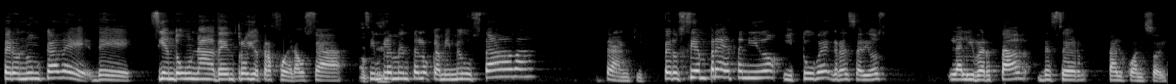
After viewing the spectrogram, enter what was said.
pero nunca de, siendo una adentro y otra fuera, o sea, simplemente lo que a mí me gustaba, tranqui, pero siempre he tenido y tuve, gracias a Dios, la libertad de ser tal cual soy.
